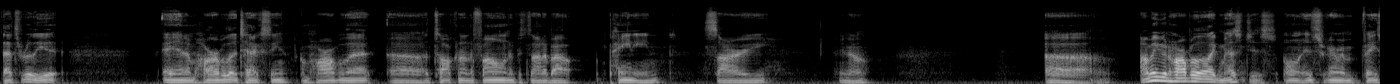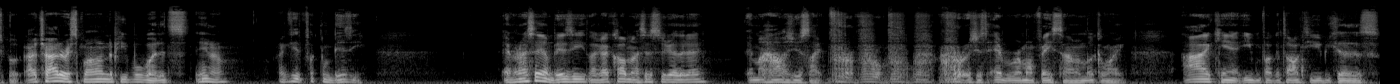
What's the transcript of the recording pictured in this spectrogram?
That's really it and I'm horrible at texting. I'm horrible at uh, talking on the phone if it's not about painting. Sorry, you know. Uh, I'm even horrible at like messages on Instagram and Facebook. I try to respond to people, but it's you know, I get fucking busy. And when I say I'm busy, like I called my sister the other day, and my house is just like it's just everywhere. I'm on Facetime. I'm looking like I can't even fucking talk to you because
